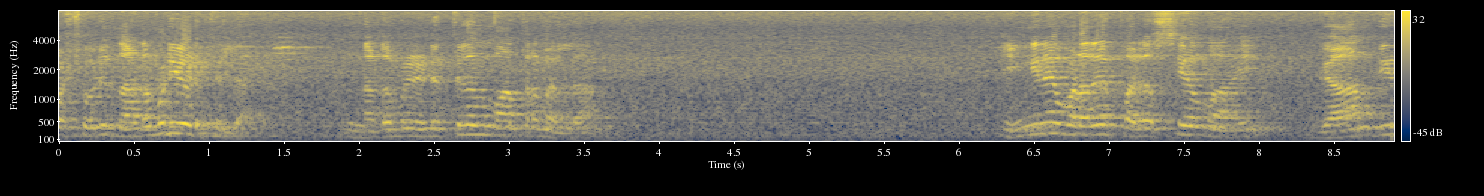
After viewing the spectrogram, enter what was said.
പക്ഷെ ഒരു നടപടി എടുത്തില്ല നടപടി എടുത്തില്ലെന്ന് മാത്രമല്ല ഇങ്ങനെ വളരെ പരസ്യമായി ഗാന്ധി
